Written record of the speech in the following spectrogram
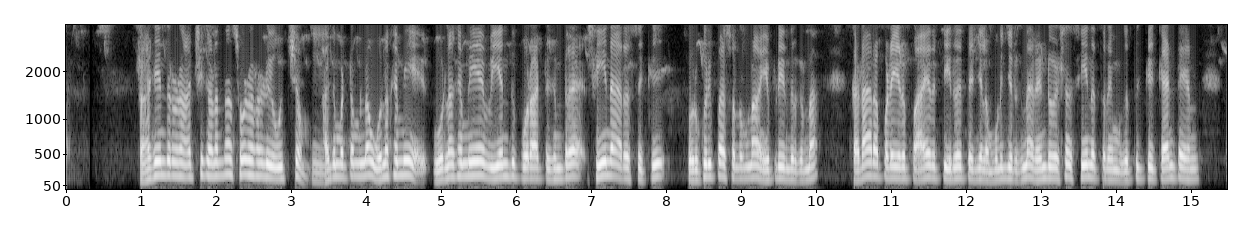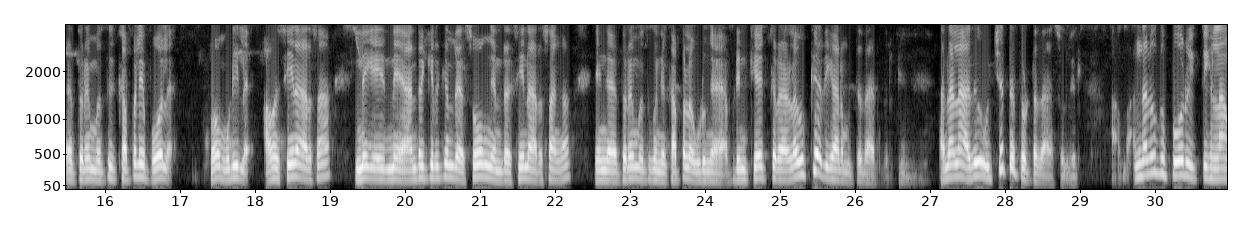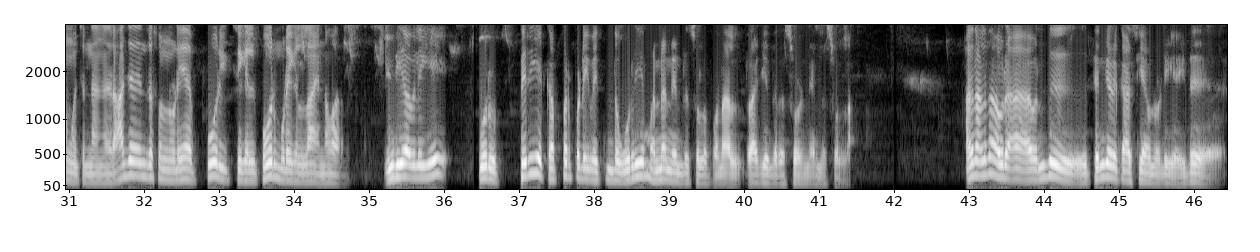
ராஜேந்திரனோட ஆட்சி காலம் தான் சோழர்களுடைய உச்சம். அது மட்டும் இல்ல உலகமே உலகமே வியந்து போராட்டுகின்ற சீன அரசுக்கு ஒரு குறிப்பாக சொல்லணும்னா எப்படி இருந்திருக்குன்னா கடார படையெடுப்பு ஆயிரத்தி இருபத்தஞ்சில் முடிஞ்சிருக்குன்னா ரெண்டு வருஷம் சீன துறைமுகத்துக்கு கேண்டேன் துறைமுகத்துக்கு கப்பலே போகல போக முடியல. அவன் சீன அரசான் இன்னைக்கு இன்னை அன்றைக்கு இருக்க இந்த சோங் என்ற சீன அரசாங்கம் எங்கள் துறைமுகத்துக்கு கொஞ்சம் கப்பலை விடுங்க அப்படின்னு கேட்குற அளவுக்கு அதிகாரமற்றதாக இருந்திருக்கு. அதனால் அது உச்சத்தை தொட்டதாக சொல்லியிருக்கு அந்த அளவுக்கு போர் யுக்திகள்லாம் அவங்க வச்சிருந்தாங்க. ராஜேந்திர சோழனுடைய போர் யுக்திகள் போர் முறைகள்லாம் என்னவா இருந்துச்சு? இந்தியாவிலேயே ஒரு பெரிய கப்பற்படை வைத்திருந்த ஒரே மன்னன் என்று சொல்லப்போனால் ராஜேந்திர சோழன் என்று சொல்லலாம். அதனால தான் அவர் வந்து தென்கிழக்கு ஆசியாவினுடைய இது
